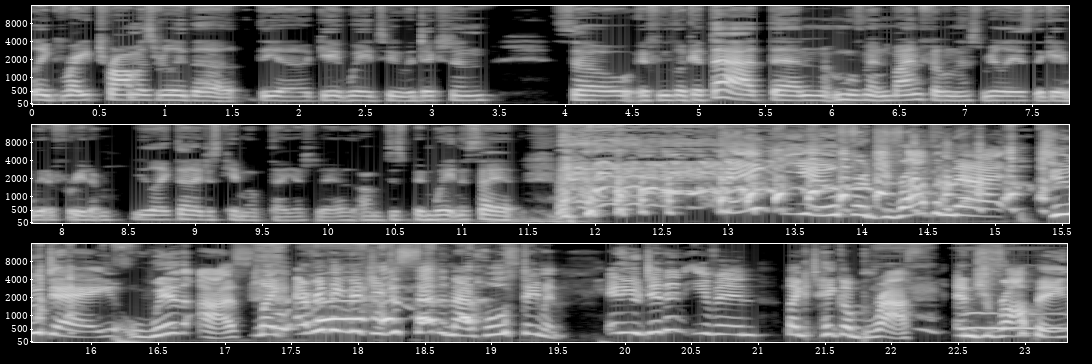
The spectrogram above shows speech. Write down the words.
like, right, trauma is really the, the uh, gateway to addiction. So if we look at that, then movement and mindfulness really is the gateway to freedom. You like that? I just came up with that yesterday. I've just been waiting to say it. You for dropping that today with us. Like everything that you just said in that whole statement. And you didn't even like take a breath and dropping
